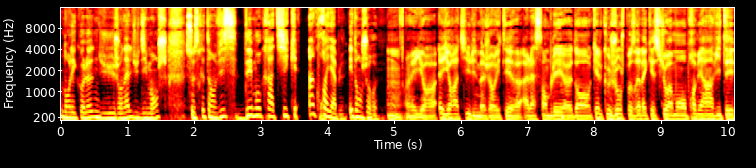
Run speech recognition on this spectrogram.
dans les colonnes du journal du dimanche, ce serait un vice démocratique incroyable et dangereux. Il y aura, y aura-t-il une majorité euh, à l'Assemblée euh, dans quelques jours? Je poserai la question à mon premier invité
